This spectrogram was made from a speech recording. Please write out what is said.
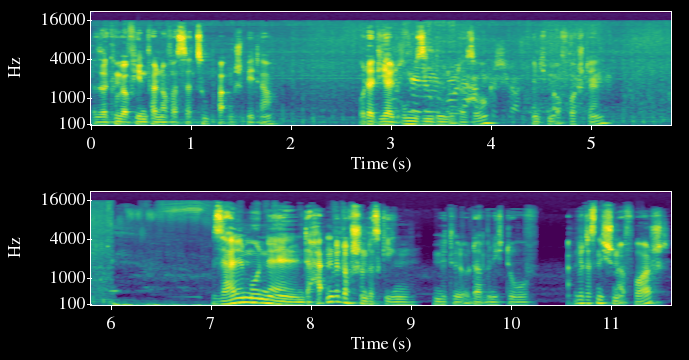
Also da können wir auf jeden Fall noch was dazu packen später. Oder die halt umsiedeln oder so. Könnte ich mir auch vorstellen. Salmonellen. Da hatten wir doch schon das Gegenmittel, oder bin ich doof? Hatten wir das nicht schon erforscht?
